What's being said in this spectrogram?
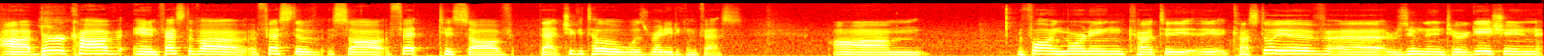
uh, Burakov and Festivov, Festivsov, Fetisov that Chikatilo was ready to confess. Um, the following morning, Kostoyev uh, resumed the interrogation.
